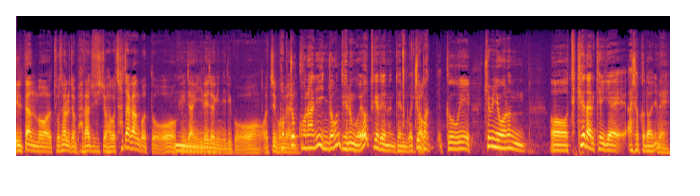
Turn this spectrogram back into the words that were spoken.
일단 뭐 조사를 좀 받아주시죠 하고 찾아간 것도 굉장히 이례적인 일이고 어찌 보면 음. 법적 권한이 인정은 되는 거예요? 어떻게 되는, 되는 거예요? 지금 어. 박, 그 우리 최민희 의원은 어, 특혜다 이렇게 얘기하셨거든요. 네.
